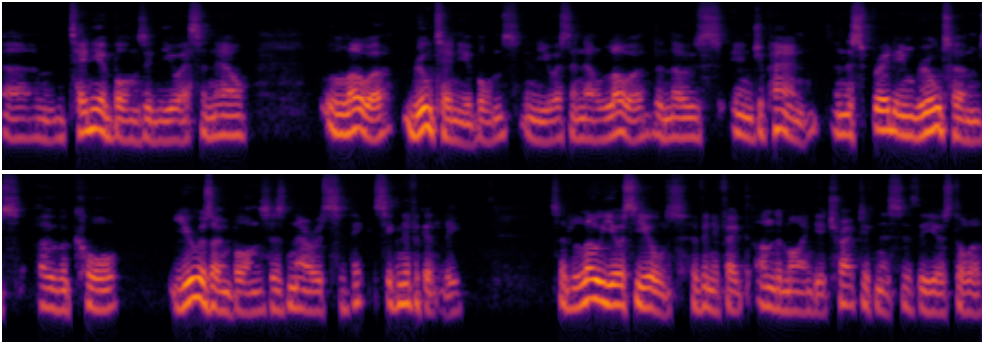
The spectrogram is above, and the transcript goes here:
um, 10 year bonds in the US are now lower, real 10 year bonds in the US are now lower than those in Japan. And the spread in real terms over core Eurozone bonds has narrowed significantly. So low US yields have in effect undermined the attractiveness of the US dollar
